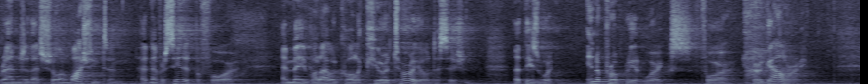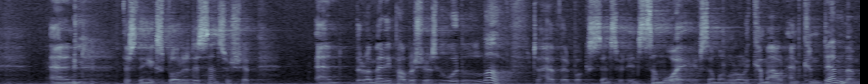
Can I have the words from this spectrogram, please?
ran into that show in Washington had never seen it before and made what I would call a curatorial decision that these were inappropriate works for her gallery. And this thing exploded as censorship. And there are many publishers who would love to have their books censored in some way. If someone would only come out and condemn them,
